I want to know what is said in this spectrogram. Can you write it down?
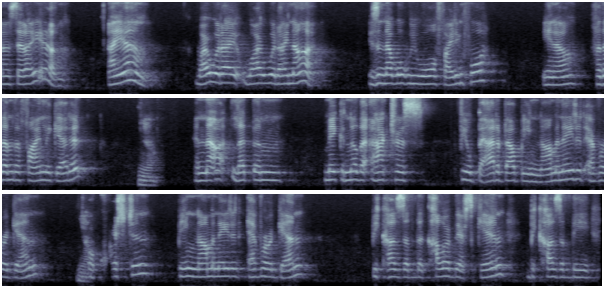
And I said, I am. I am. Why would I why would I not? Isn't that what we were all fighting for? You know, for them to finally get it Yeah. and not let them make another actress feel bad about being nominated ever again Yeah. or question being nominated ever again because of the color of their skin, because of the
